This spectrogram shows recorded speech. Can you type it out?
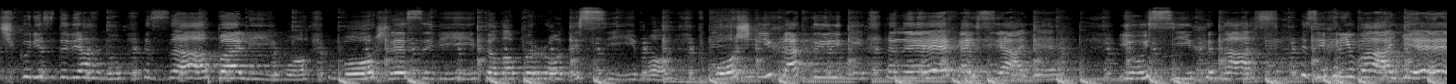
свічку різдвяну запалімо, Боже світло пронесімо, в кожній хатині нехай сяє, і усіх нас зігріває.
